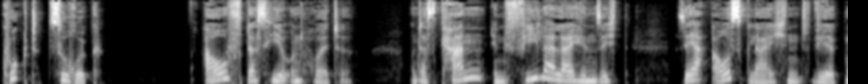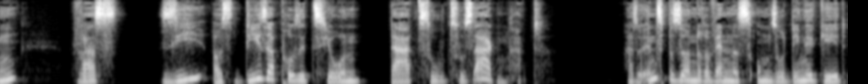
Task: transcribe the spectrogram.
guckt zurück auf das Hier und Heute. Und das kann in vielerlei Hinsicht sehr ausgleichend wirken, was sie aus dieser Position dazu zu sagen hat. Also insbesondere, wenn es um so Dinge geht,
